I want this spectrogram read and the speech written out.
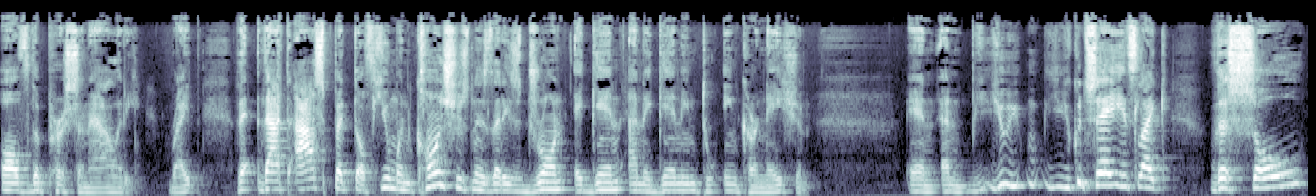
of the personality, right? That, that aspect of human consciousness that is drawn again and again into incarnation. And and you you could say it's like the soul.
